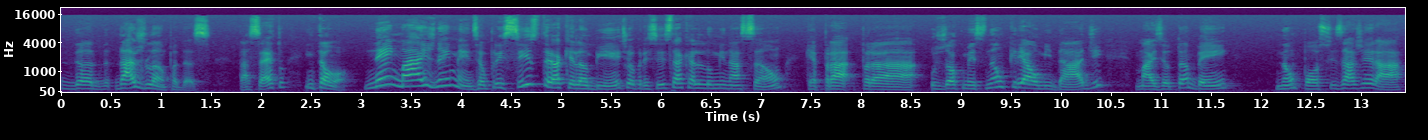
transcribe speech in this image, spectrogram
da, das lâmpadas, tá certo? Então, ó, nem mais nem menos. Eu preciso ter aquele ambiente, eu preciso ter aquela iluminação, que é para os documentos não criar umidade, mas eu também não posso exagerar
